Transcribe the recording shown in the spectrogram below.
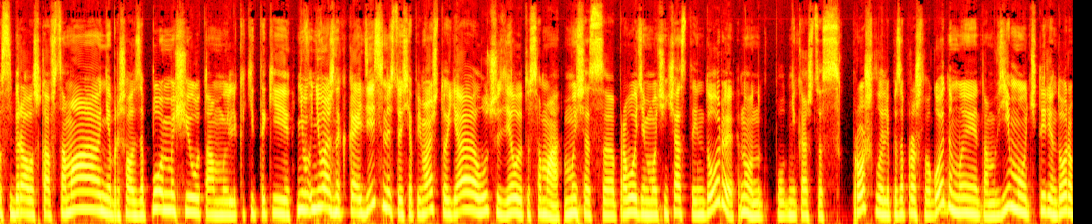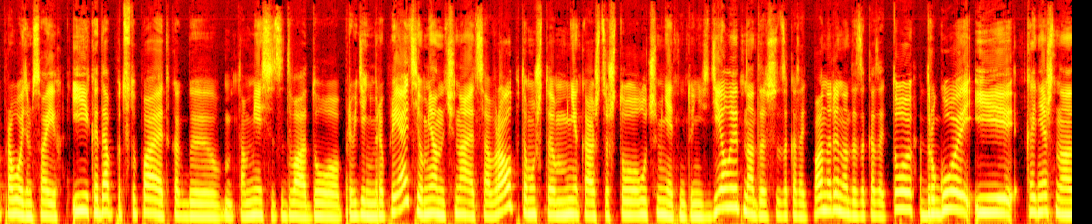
собирала шкаф сама, не обращалась за помощью, там, или какие-то такие, не- неважно какая деятельность, то есть я понимаю, что я лучше сделаю это сама. Мы сейчас э, проводим очень часто индоры, ну, ну, мне кажется, с прошлого или позапрошлого года мы там в зиму 4 индора проводим своих. И когда подступает как бы там месяц-два до проведения мероприятия, у меня начинается аврал, потому что мне кажется, что лучше меня это никто не сделает, надо заказать баннеры, надо заказать то, другое. И, конечно,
